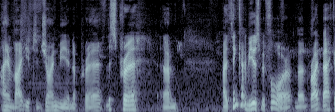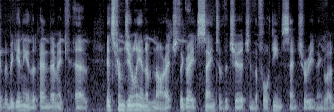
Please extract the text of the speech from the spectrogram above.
I invite you to join me in a prayer. This prayer, um, I think I've used before, but right back at the beginning of the pandemic. Uh, it's from Julian of Norwich, the great saint of the church in the 14th century in England.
